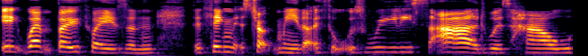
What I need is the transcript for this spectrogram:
it went both ways and the thing that struck me that I thought was really sad was how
